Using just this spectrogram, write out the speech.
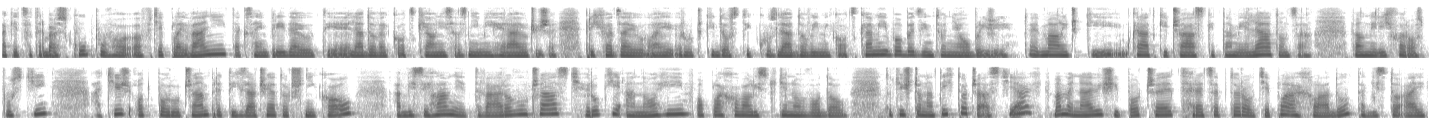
a keď sa treba skúpu v, v teplej vani, tak sa im pridajú tie ľadové kocky a oni sa s nimi hrajú, čiže prichádzajú aj ručky do styku s ľadovými kockami, vôbec im to neubliží. To je maličký, krátky čas, keď tam je ľad, on sa veľmi rýchlo rozpustí a tiež odporúčam pre tých začiatočníkov, aby si hlavne tvárovú časť, ruky a nohy oplachovali studenou vodou. Totižto na týchto častiach máme najvyšší počet receptorov tepla a chladu, takisto aj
